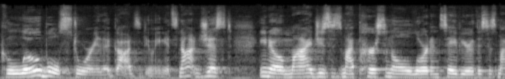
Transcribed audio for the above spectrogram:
global story that God's doing. It's not just, you know, my Jesus is my personal Lord and Savior. This is my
